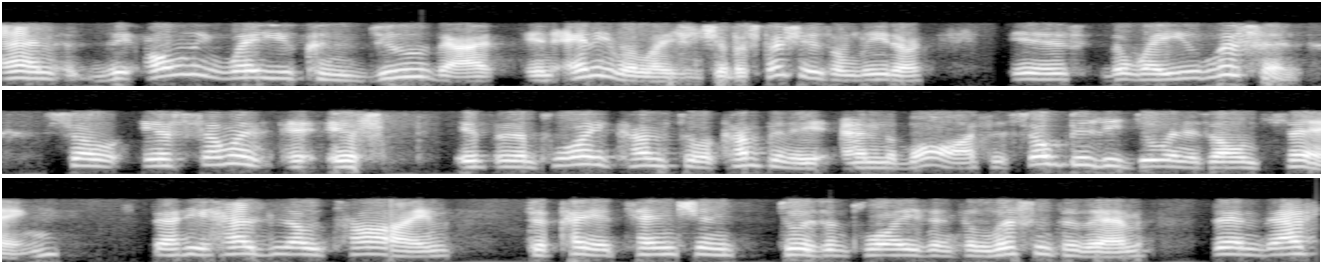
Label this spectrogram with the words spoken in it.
and the only way you can do that in any relationship, especially as a leader, is the way you listen. So if someone if if an employee comes to a company and the boss is so busy doing his own thing that he has no time to pay attention to his employees and to listen to them, then that's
